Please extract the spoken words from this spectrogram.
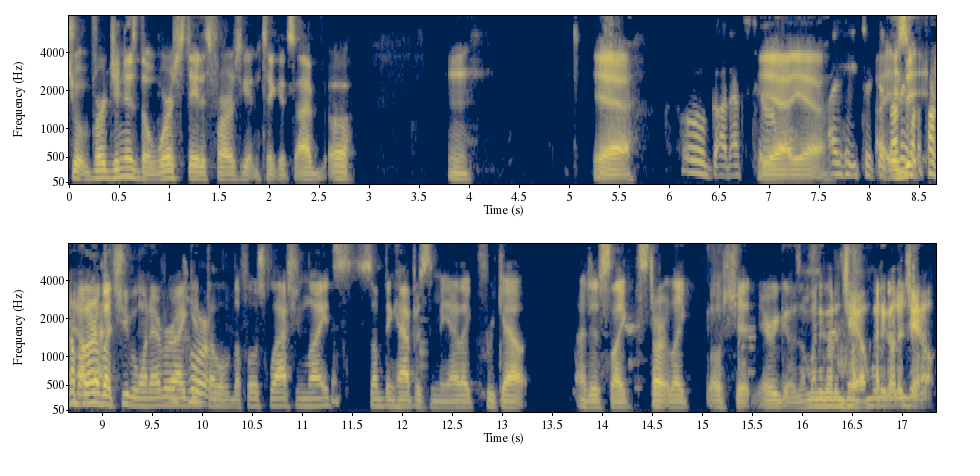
Virginia is the worst state as far as getting tickets. I've oh, mm. yeah, oh god, that's terrible. yeah, yeah. I hate Uh, tickets. I Is don't it, want to talk I don't know about you, but whenever I get horrible. the, the those flashing lights, something happens to me. I like freak out. I just like start like, oh shit, here he goes. I'm gonna go to jail. I'm gonna go to jail.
